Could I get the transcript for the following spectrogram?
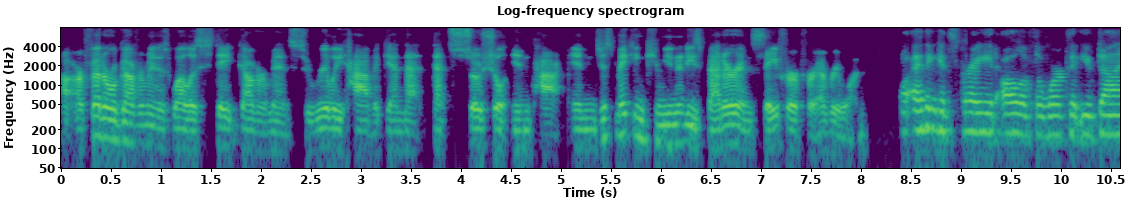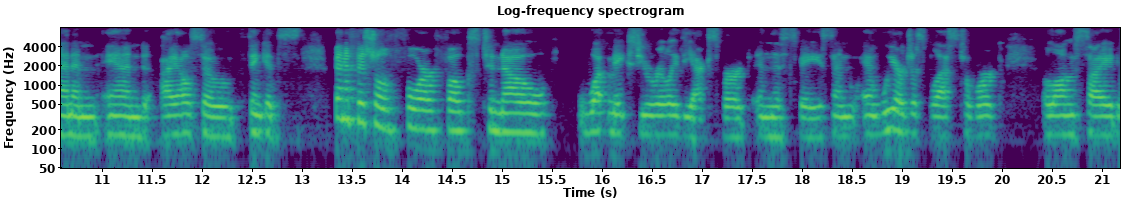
uh, our federal government as well as state governments to really have again that that social impact in just making communities better and safer for everyone. Well i think it's great all of the work that you've done and and i also think it's beneficial for folks to know what makes you really the expert in this space and and we are just blessed to work alongside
